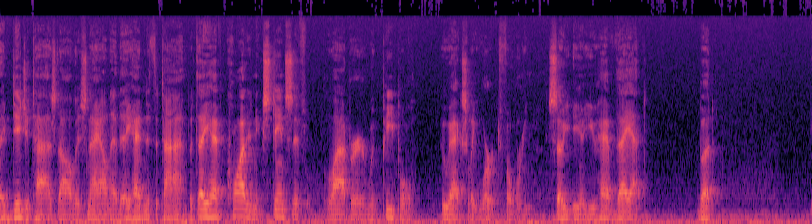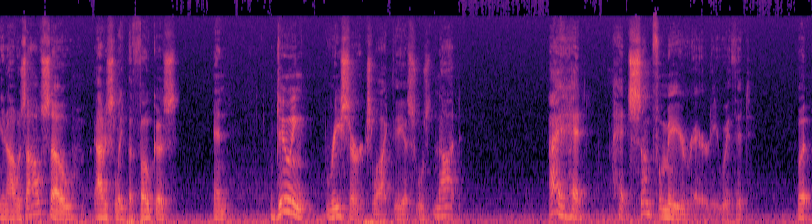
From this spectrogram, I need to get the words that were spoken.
they've digitized all this now. Now they hadn't at the time, but they have quite an extensive library with people who actually worked for him. So you know you have that, but you know I was also obviously the focus and doing research like this was not I had had some familiarity with it, but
